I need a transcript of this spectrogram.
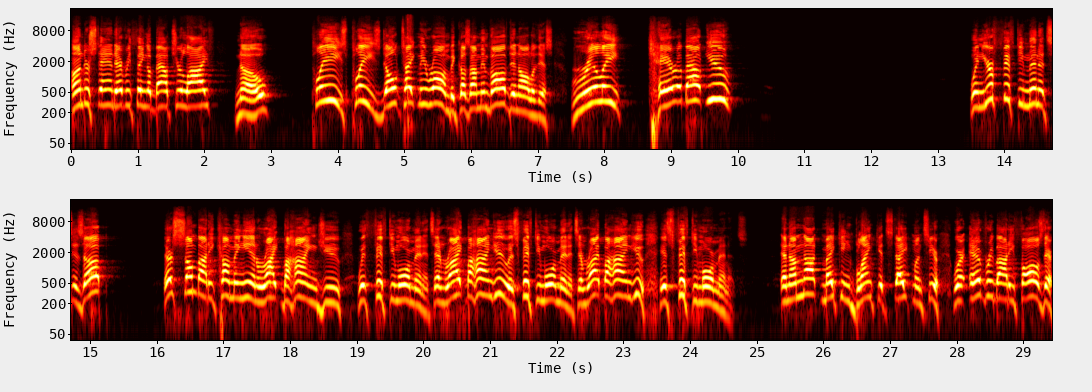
Understand everything about your life? No. Please, please don't take me wrong because I'm involved in all of this. Really care about you? When your 50 minutes is up, there's somebody coming in right behind you with 50 more minutes. And right behind you is 50 more minutes. And right behind you is 50 more minutes. And I'm not making blanket statements here where everybody falls there.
